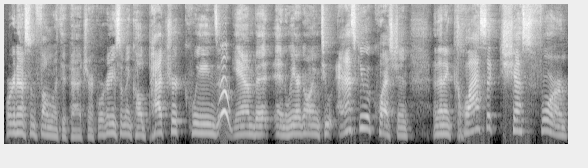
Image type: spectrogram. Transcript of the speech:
We're gonna have some fun with you, Patrick. We're gonna do something called Patrick Queen's Woo! Gambit, and we are going to ask you a question, and then in classic chess form,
